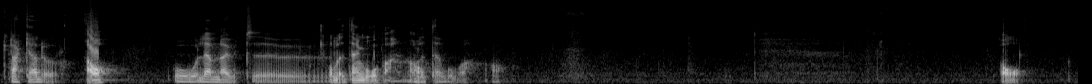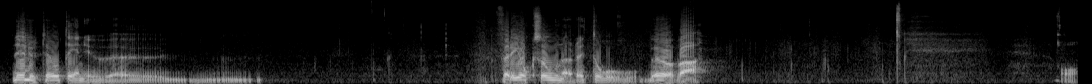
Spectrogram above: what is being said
knacka dörr ja och lämna ut eh, och lite en gåva. en Ja. liten gåva. Ja. ja. Det lutar åt det nu. eh, För det är också onödigt att behöva ja,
